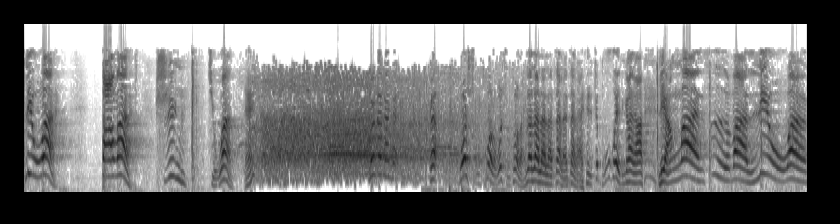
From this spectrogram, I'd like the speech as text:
六万、八万、十九万。哎，不是，没没没，不是，我数错了，我数错了。来来来来，再来再来，这不会，你看啊，两万、四万、六万、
